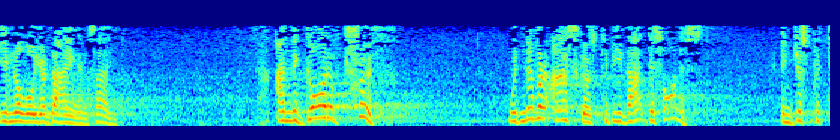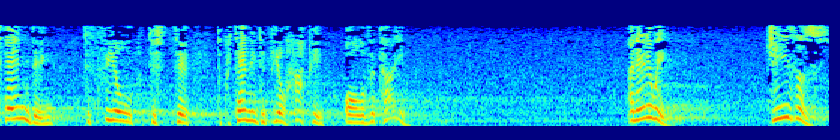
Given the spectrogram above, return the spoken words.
even although you're dying inside. And the God of truth would never ask us to be that dishonest in just pretending to feel, to, to, to pretending to feel happy all of the time. And anyway, Jesus,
